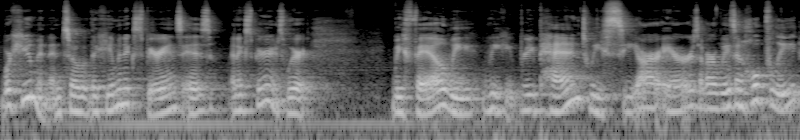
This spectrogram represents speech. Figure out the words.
we're human, and so the human experience is an experience where we fail, we we repent, we see our errors of our ways, and hopefully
